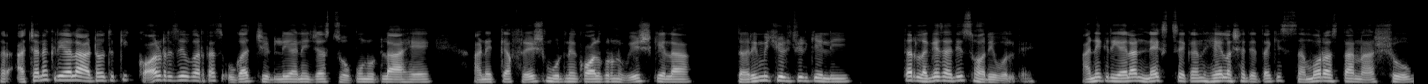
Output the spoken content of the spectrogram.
तर अचानक रियाला आठवतं की कॉल रिसिव्ह करताच उगाच चिडली आणि जस्ट झोपून उठला आहे आणि इतक्या फ्रेश मूडने कॉल करून विश केला तरी मी चिडचिड केली. तर लगेच आधी सॉरी बोलते. आणि क्रियाला नेक्स्ट सेकंड हे लक्षात येतं की समोर असताना शुभ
